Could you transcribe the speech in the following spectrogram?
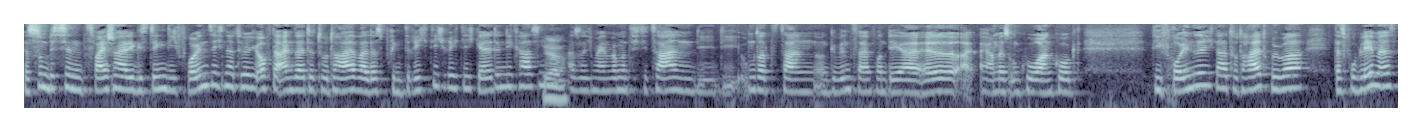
Das ist so ein bisschen ein zweischneidiges Ding. Die freuen sich natürlich auf der einen Seite total, weil das bringt richtig, richtig Geld in die Kassen. Ja. Also ich meine, wenn man sich die Zahlen, die, die Umsatzzahlen und Gewinnzahlen von DHL, Hermes und Co. anguckt, die freuen sich da total drüber. Das Problem ist,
